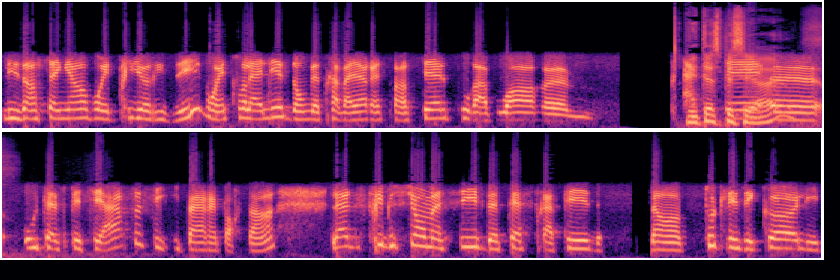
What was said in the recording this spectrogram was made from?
les enseignants vont être priorisés, vont être sur la liste donc de travailleurs essentiels pour avoir euh, Les tests PCR. euh, aux tests PCR. Ça, c'est hyper important. La distribution massive de tests rapides dans toutes les écoles et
